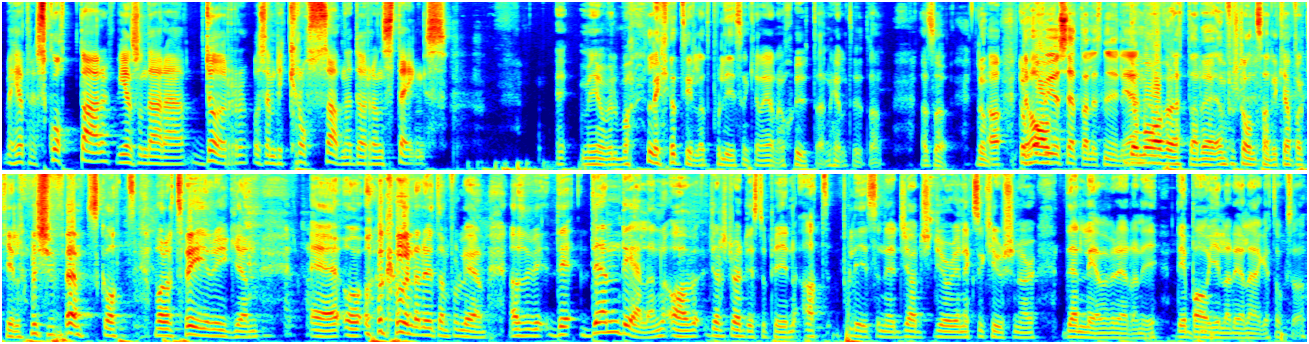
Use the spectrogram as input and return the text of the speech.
vad heter det, skottar vid en sån där eh, dörr och sen blir krossad när dörren stängs. Eh, Men jag vill bara lägga till att polisen kan redan skjuta en helt utan Alltså, de, Ja, de, det har av, vi ju sett alldeles nyligen. de avrättade en förståndshandikappad kille med 25 skott, varav tre i ryggen. Eh, och, och kom undan utan problem. Alltså, vi, det, den delen av Judge Dredd-dystopin, att polisen är Judge, Jury and Executioner, den lever vi redan i. Det är bara att gilla det läget också.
